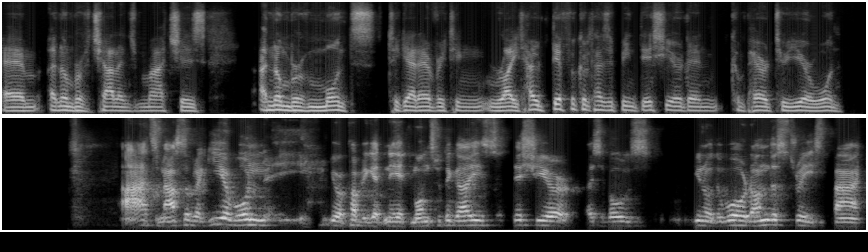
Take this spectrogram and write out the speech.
um, a number of challenge matches, a number of months to get everything right. How difficult has it been this year then compared to year one? Ah, it's massive. Like year one, you're probably getting eight months with the guys. This year, I suppose, you know, the word on the streets back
